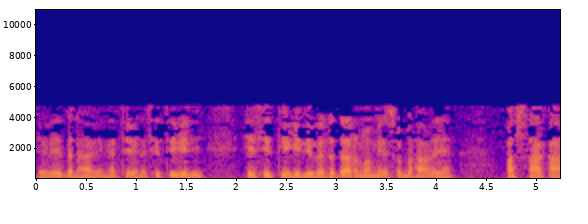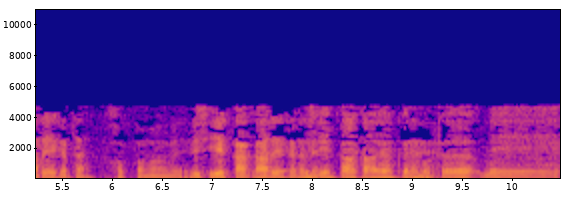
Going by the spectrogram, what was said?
ඒ වේදනාවෙන් ඇති වෙන සිතිවිලි. ඒ සිතිවිලි වල ධර්මමය ස්වභාවය පස් ආකාරයකට ඔක්කොම මේ 21 ආකාරයකට 21 ආකාරයක් වෙනකොට මේ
